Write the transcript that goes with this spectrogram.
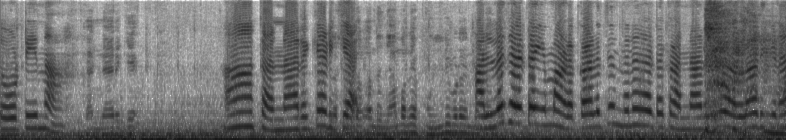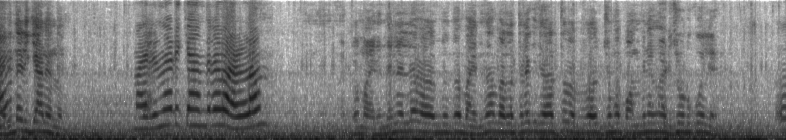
തോട്ടിന്നാ? കന്നാരക്ക് ആ പറഞ്ഞ പുല്ല് അല്ല ചേട്ടാ ഈ മഴക്കാലത്ത് എന്തിനാ ചേട്ടാ കണ്ണാരക്ക് വെള്ളം അടിക്കണേ? മരുന്നടിക്കാൻ എന്തിനാ വെള്ളം? ഇപ്പൊ മരുന്നിലല്ല ഇത് മരുന്ന് വെള്ളത്തിലേക്ക് ചേർത്ത് ചുമ്മാ പമ്പിനങ്ങ് അടിച്ചു കൊടുക്കുമല്ലേ ഓ.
